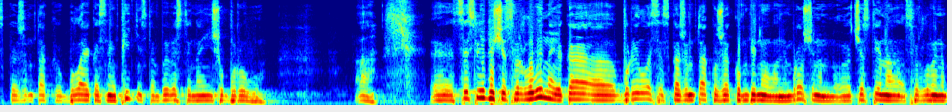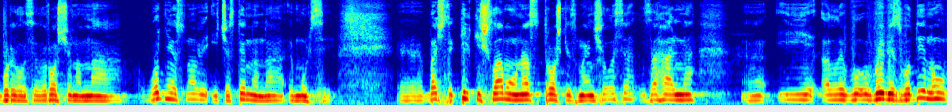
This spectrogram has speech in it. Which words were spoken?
скажімо так, була якась необхідність там вивести на іншу бурову. А, це слідуюча свердловина, яка е, бурилася, скажімо так, уже комбінованим розчином. Е, Частина свердловини бурилася розчином на водній основі і частина на емульсії. Е, Бачите, кількість шламу у нас трошки зменшилася загальна. Е, І, але вивіз води, ну,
